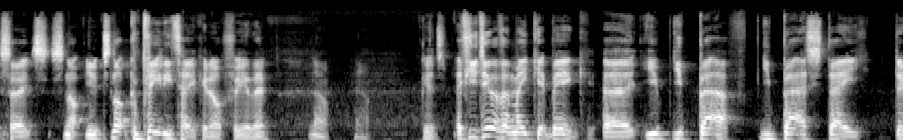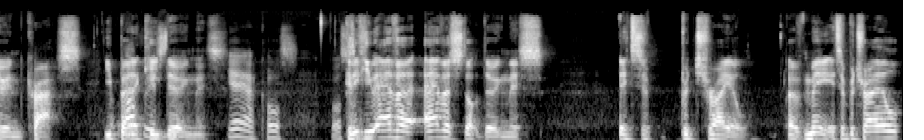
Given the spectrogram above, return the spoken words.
so it's it's not it's not completely taken off for you then. No, no. Good. If you do ever make it big, uh, you you better you better stay doing crass. You better keep doing this. Yeah. Of course. Because if you ever ever stop doing this, it's a betrayal of me. It's a betrayal.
